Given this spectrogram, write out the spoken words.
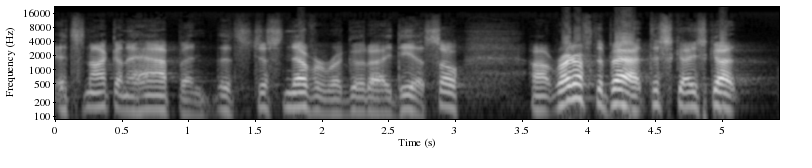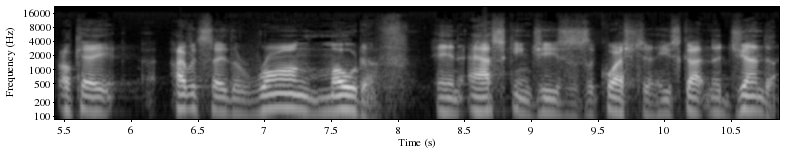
it's not going to happen. It's just never a good idea. So, uh, right off the bat, this guy's got, okay, I would say the wrong motive in asking Jesus a question. He's got an agenda,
